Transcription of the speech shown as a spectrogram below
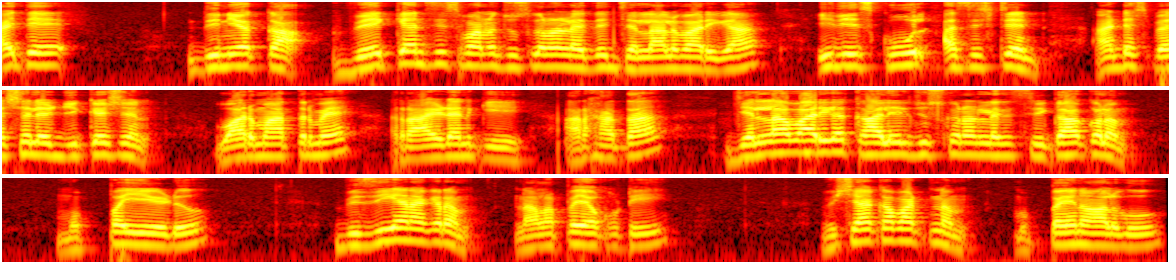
అయితే దీని యొక్క వేకెన్సీస్ మనం చూసుకున్నట్లయితే జిల్లాల వారీగా ఇది స్కూల్ అసిస్టెంట్ అంటే స్పెషల్ ఎడ్యుకేషన్. వారు మాత్రమే రాయడానికి అర్హత. జిల్లా వారీగా ఖాళీలు చూసుకున్నట్లయితే శ్రీకాకుళం ముప్పై ఏడు విజయనగరం నలభై ఒకటి విశాఖపట్నం ముప్పై నాలుగు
